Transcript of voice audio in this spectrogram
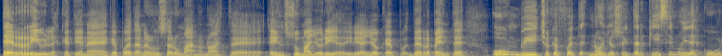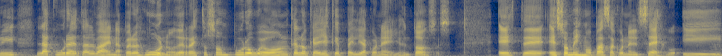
terribles que tiene que puede tener un ser humano, ¿no? Este, en su mayoría, diría yo que de repente un bicho que fue, no, yo soy terquísimo y descubrí la cura de tal vaina, pero es uno, de resto son puro huevón que lo que hay es que pelear con ellos. Entonces, este, eso mismo pasa con el sesgo y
